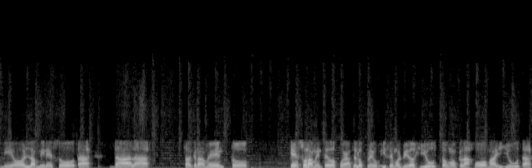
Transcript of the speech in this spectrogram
New Orleans, Minnesota, Dallas, Sacramento, que solamente dos pueden hacer los playoffs. Y se me olvidó Houston, Oklahoma y Utah.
